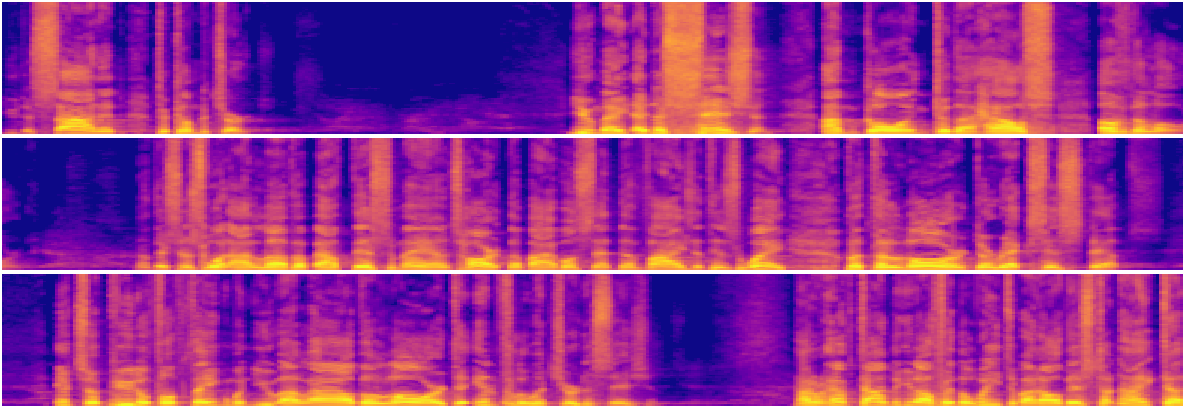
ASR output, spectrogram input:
You decided to come to church. You made a decision. I'm going to the house of the Lord. Now, this is what I love about this man's heart. The Bible said, deviseth his way, but the Lord directs his steps. It's a beautiful thing when you allow the Lord to influence your decision. I don't have time to get off in the weeds about all this tonight, uh,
